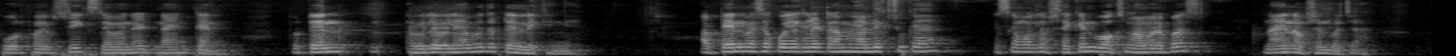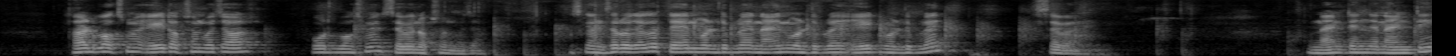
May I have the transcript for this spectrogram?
four five six seven eight nine ten तो टेन अवेलेबल यहाँ पे तो टेन लिखेंगे। अब टेन में से कोई एक लेटर हम यहाँ लिख चुके हैं। इसका मतलब सेकेंड बॉक्स में हमारे पास नाइन ऑप्शन बचा। थर्ड बॉक्स में एट ऑप्शन बचा और फोर्थ बॉक्स में सेवन ऑप्शन बचा। इसका आंसर हो जाएगा ten multiply nine multiply eight multiply seven nine ten जा नाइन्टी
